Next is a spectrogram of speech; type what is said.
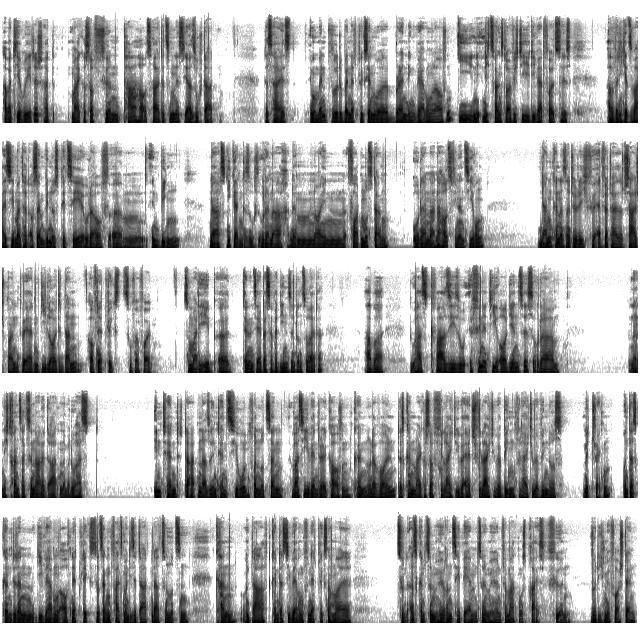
Aber theoretisch hat Microsoft für ein paar Haushalte zumindest ja Suchdaten. Das heißt, im Moment würde bei Netflix ja nur Branding-Werbung laufen, die nicht zwangsläufig die, die wertvollste ist. Aber wenn ich jetzt weiß, jemand hat auf seinem Windows-PC oder auf ähm, in Bing nach Sneakern gesucht oder nach einem neuen Ford Mustang oder nach einer Hausfinanzierung, dann kann das natürlich für Advertiser total spannend werden, die Leute dann auf Netflix zu verfolgen. Zumal die eh äh, tendenziell besser verdient sind und so weiter. Aber du hast quasi so Affinity Audiences oder na nicht transaktionale Daten, aber du hast Intent-Daten, also Intention von Nutzern, was sie eventuell kaufen können oder wollen. Das kann Microsoft vielleicht über Edge, vielleicht über Bing, vielleicht über Windows mittracken. Und das könnte dann die Werbung auf Netflix, sozusagen, falls man diese Daten dazu nutzen kann und darf, könnte das die Werbung für Netflix nochmal zu, also könnte zu einem höheren CPM, zu einem höheren Vermarktungspreis führen, würde ich mir vorstellen.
